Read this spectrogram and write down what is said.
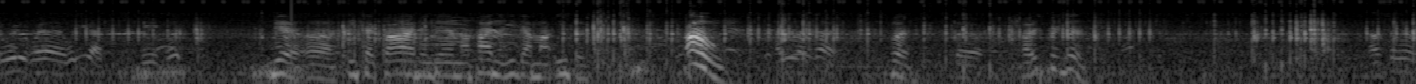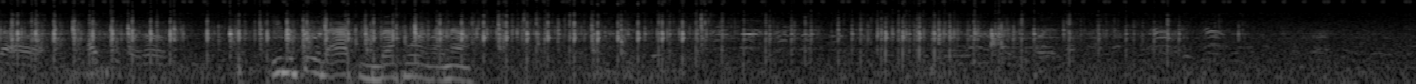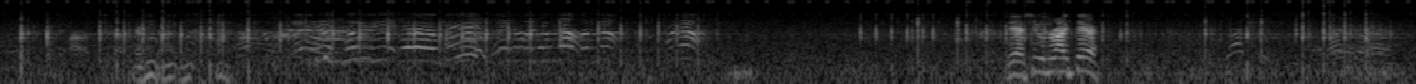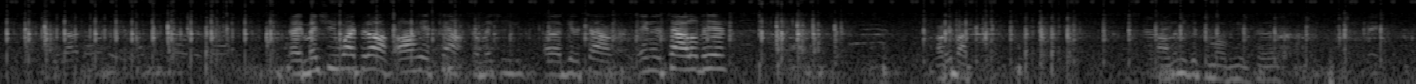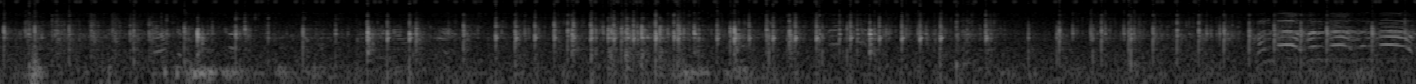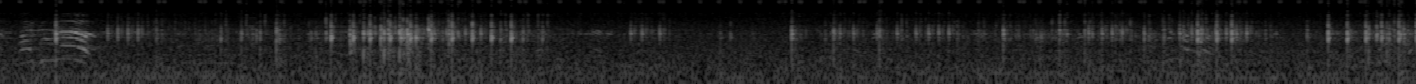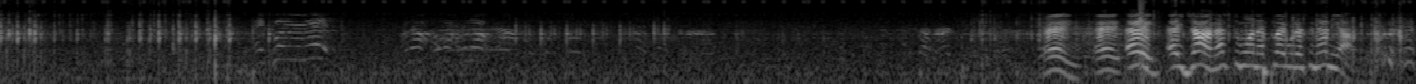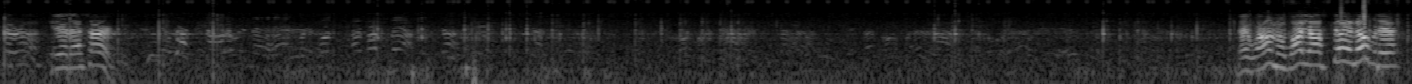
Hey, what, what, what you got? Yeah, uh, Etek 5, and then my partner, he got my Etha. Oh! How you like that? What? The, Oh, it's pretty good. I was thinking of that, uh, X 2.0. Etha 2 and the is the best one right now. Yeah, he- he- he- he- Yeah, she was right there. Hey, make sure you wipe it off. All his count. So make sure you uh, get a towel. Ain't there a towel over here? Oh, they about. Oh, let me get some over here, cuz. Hey, hey, hey, hey, John, that's the one that played with us in Antioch. Yeah, that's her. Hey, well, I don't know why y'all standing over there.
